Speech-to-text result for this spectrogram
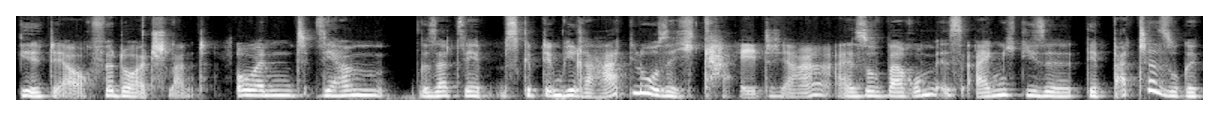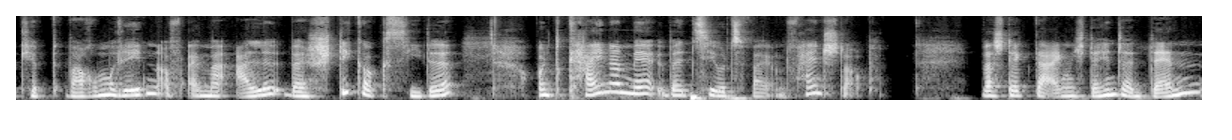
gilt der auch für Deutschland. Und sie haben gesagt, sie, es gibt irgendwie Ratlosigkeit, ja. Also warum ist eigentlich diese Debatte so gekippt? Warum reden auf einmal alle über Stickoxide und keiner mehr über CO2 und Feinstaub? Was steckt da eigentlich dahinter? Denn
